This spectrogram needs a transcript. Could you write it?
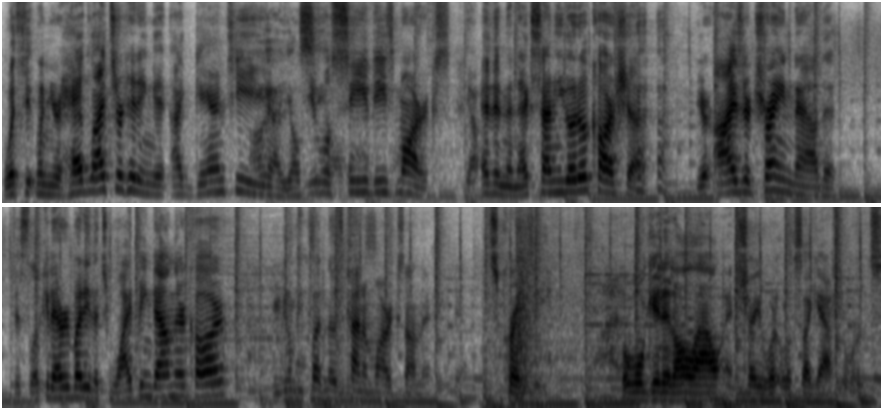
with it, when your headlights are hitting it, I guarantee Oh, you, yeah, see you will see that. these marks. Yep. And then the next time you go to a car show, your eyes are trained now that just look at everybody that's wiping down their car. You're gonna be putting those kind of marks on there. Yeah. It's crazy. But we'll get it all out and show you what it looks like afterwards.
